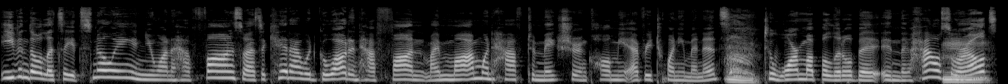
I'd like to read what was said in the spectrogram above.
Even though, let's say it's snowing and you want to have fun. So as a kid, I would go out and have fun. My mom would have to make sure and call me every 20 minutes Mm. to warm up a little bit in the house or else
